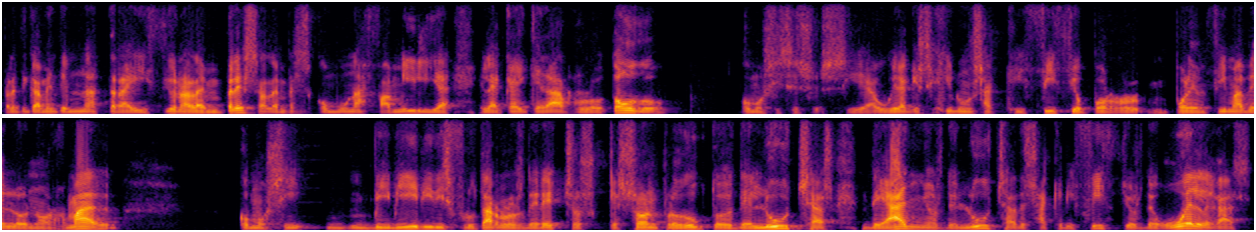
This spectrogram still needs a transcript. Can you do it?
prácticamente en una traición a la empresa. La empresa es como una familia en la que hay que darlo todo como si, si hubiera que exigir un sacrificio por, por encima de lo normal, como si vivir y disfrutar los derechos que son productos de luchas, de años de lucha, de sacrificios, de huelgas,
